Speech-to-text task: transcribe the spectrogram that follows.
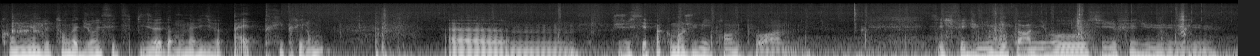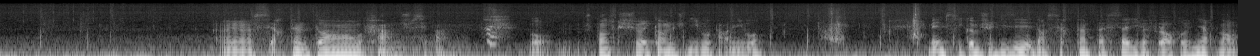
combien de temps va durer cet épisode. À mon avis, il va pas être très très long. Euh, je sais pas comment je vais m'y prendre pour... Euh, si je fais du niveau par niveau, si je fais du... Un certain temps, enfin je sais pas. Bon, je pense que je ferai quand même du niveau par niveau. Même si comme je disais, dans certains passages, il va falloir revenir dans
